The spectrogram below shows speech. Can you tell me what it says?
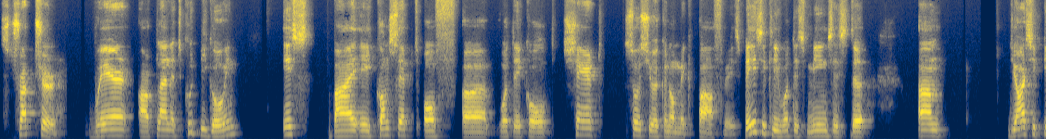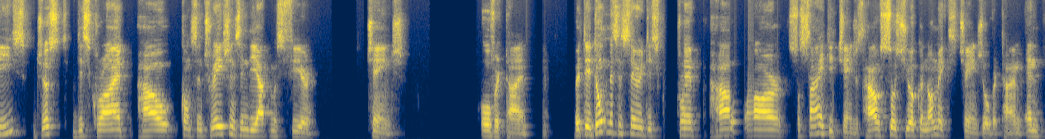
structure where our planet could be going is by a concept of uh, what they call shared socioeconomic pathways. Basically, what this means is the um, the RCPs just describe how concentrations in the atmosphere change over time, but they don't necessarily describe how our society changes, how socioeconomics change over time. And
